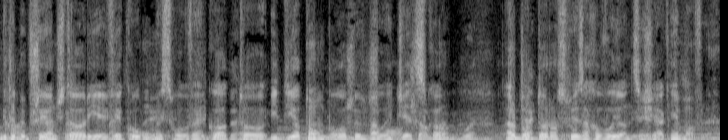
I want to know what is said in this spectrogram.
Gdyby przyjąć teorię wieku umysłowego, to idiotą byłoby małe dziecko albo dorosły zachowujący się jak niemowlę.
